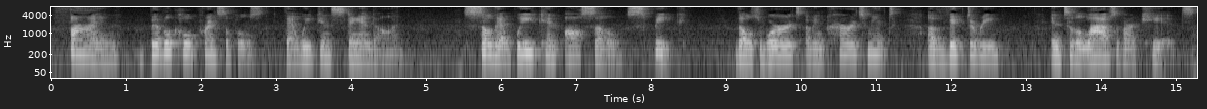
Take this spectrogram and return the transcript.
find biblical principles that we can stand on so that we can also speak those words of encouragement, of victory into the lives of our kids.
